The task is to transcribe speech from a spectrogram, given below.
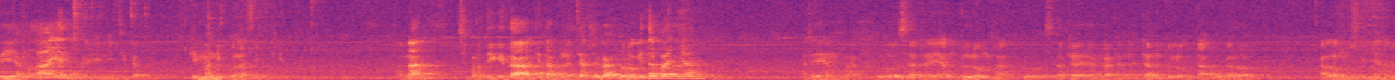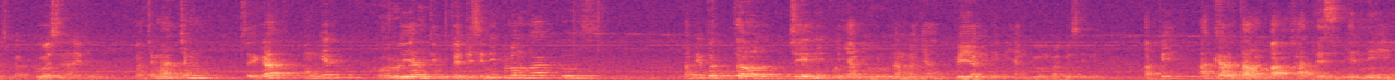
B yang lain. Nah, ini juga dimanipulasi begitu. Karena seperti kita kita belajar juga guru kita banyak. Ada yang bagus ada yang belum bagus ada yang kadang-kadang belum tahu kalau kalau mestinya harus bagus nah itu macam-macam. Sehingga mungkin guru yang di, di sini belum bagus. Tapi betul C ini punya guru namanya B yang ini yang belum bagus ini tapi agar tampak hadis ini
